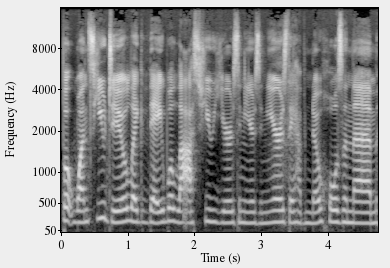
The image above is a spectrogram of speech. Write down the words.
but once you do like they will last you years and years and years. They have no holes in them.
